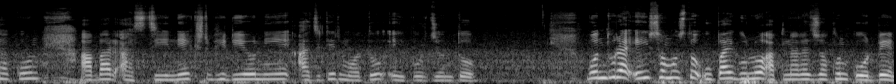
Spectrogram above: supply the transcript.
থাকুন। আবার আসছি নেক্সট ভিডিও নিয়ে। আজকের মতো এই পর্যন্ত। বন্ধুরা, এই সমস্ত উপায়গুলো আপনারা যখন করবেন,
